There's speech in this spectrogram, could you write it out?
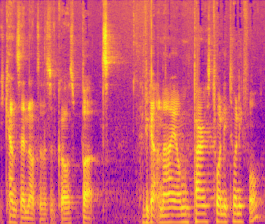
you can say no to this, of course, but have you got an eye on Paris 2024?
